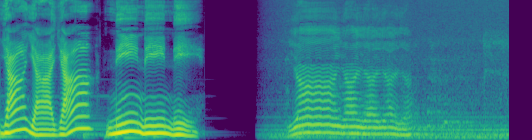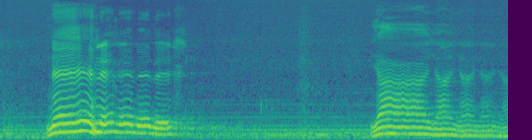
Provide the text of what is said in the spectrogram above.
Ja, ja, ja, nee, nee, nee. Ja, ja, ja, ja, ja. Nee, nee, nee, nee, nee. Ja, ja, ja, ja, ja.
